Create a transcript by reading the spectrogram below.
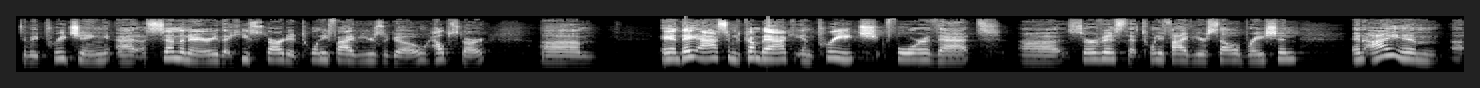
to be preaching at a seminary that he started 25 years ago, helped start. Um, and they asked him to come back and preach for that uh, service, that 25 year celebration. And I am uh,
